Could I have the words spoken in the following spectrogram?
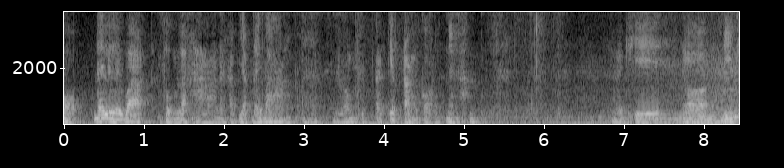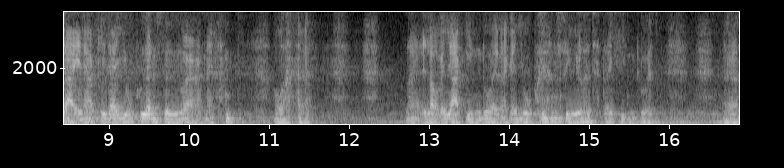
บอกได้เลยว่าสมราคานะครับ อยากได้บ้างนะเดี๋ยวต้องแต่เก็บตังค์ก่อนนะครับโอเค ก็ดีใจนะที่ได้ยุเพื่อนซื้อมานะครับเพราะว่านเราก็อยากยิงด้วยนะก็ยุเพื่อนซื้อแล้วจะได้ยิงด้วยนะ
